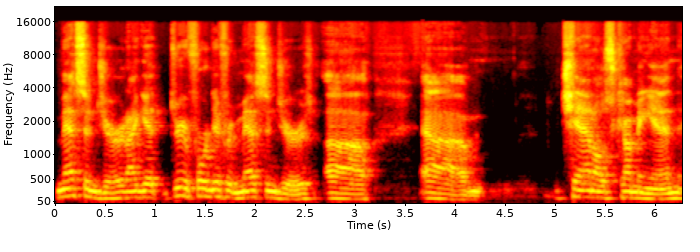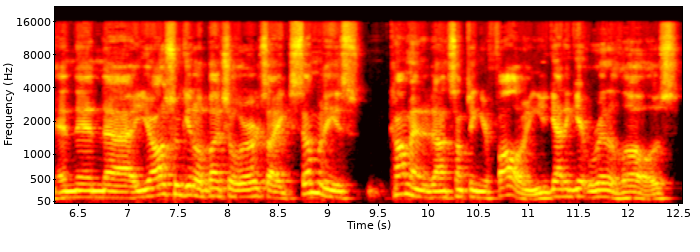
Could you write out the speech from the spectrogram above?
Messenger, and I get three or four different messengers uh, um, channels coming in, and then uh, you also get a bunch of alerts like somebody's commented on something you're following. You got to get rid of those.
